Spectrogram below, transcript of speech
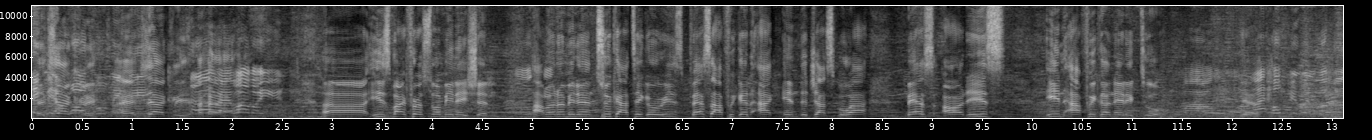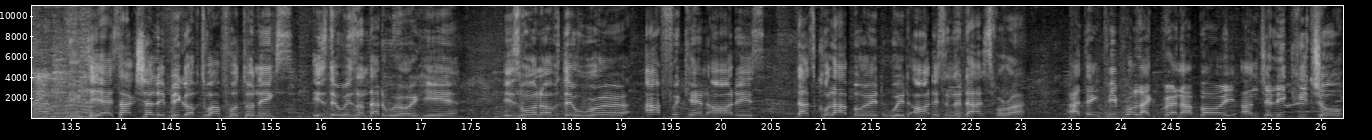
take Exactly, the award home again. exactly. All right, what about you? Uh, is my first nomination. I'm a nominee in two categories: Best African Act in the Diaspora, Best Artist in African Electro. Wow. Yeah. I hope you will win. Yes, actually, big up to Afrotronix. Is the reason that we are here. Is one of the world African artists that collaborate with artists in the diaspora. I think people like Burna Boy, Angelique Kidjo,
